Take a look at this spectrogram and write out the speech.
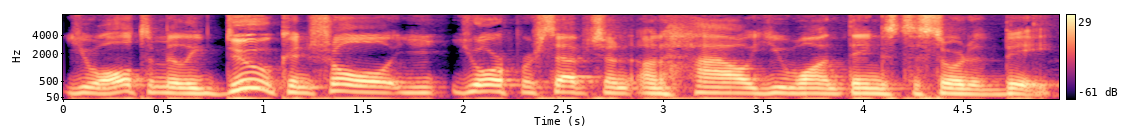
you ultimately do control your perception on how you want things to sort of be.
